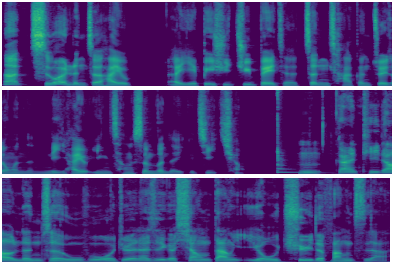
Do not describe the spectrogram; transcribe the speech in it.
那此外，忍者还有呃，也必须具备着侦查跟追踪的能力，还有隐藏身份的一个技巧。嗯，刚才提到忍者屋夫，我觉得那是一个相当有趣的房子啊。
